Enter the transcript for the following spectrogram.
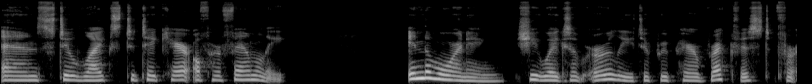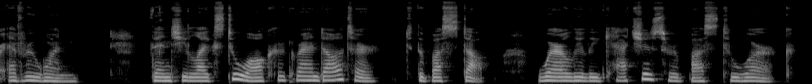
and still likes to take care of her family. In the morning, she wakes up early to prepare breakfast for everyone. Then she likes to walk her granddaughter to the bus stop where Lily catches her bus to work.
